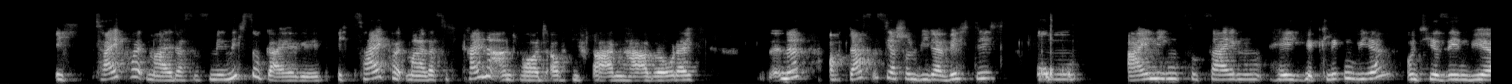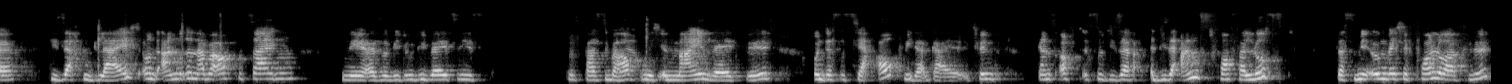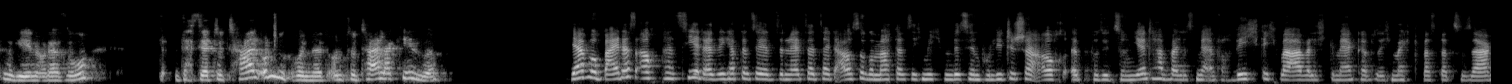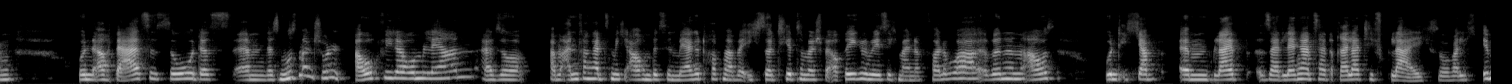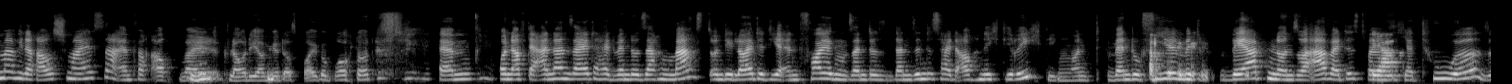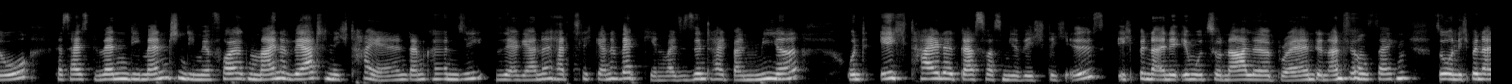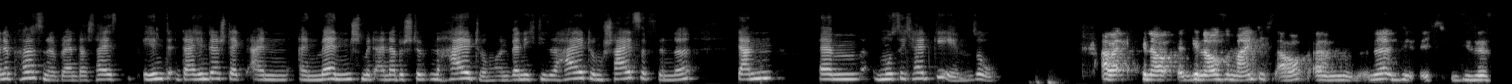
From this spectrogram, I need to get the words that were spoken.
ich zeige heute mal, dass es mir nicht so geil geht. Ich zeige heute mal, dass ich keine Antwort auf die Fragen habe. Oder ich, ne, auch das ist ja schon wieder wichtig, um einigen zu zeigen, hey, hier klicken wir und hier sehen wir die Sachen gleich und anderen aber auch zu zeigen, nee, also wie du die Welt siehst, das passt überhaupt nicht in mein Weltbild. Und das ist ja auch wieder geil. Ich finde, ganz oft ist so dieser, diese Angst vor Verlust dass mir irgendwelche Follower flöten gehen oder so, das ist ja total unbegründet und totaler Käse. Ja, wobei das auch passiert. Also ich habe das ja jetzt in letzter Zeit auch so gemacht, dass ich mich ein bisschen politischer auch äh, positioniert habe, weil es mir einfach wichtig war, weil ich gemerkt habe, so ich möchte was dazu sagen. Und auch da ist es so, dass ähm, das muss man schon auch wiederum lernen. Also am Anfang hat es mich auch ein bisschen mehr getroffen, aber ich sortiere zum Beispiel auch regelmäßig meine Followerinnen aus und ich habe ähm, bleib seit längerer Zeit relativ gleich, so weil ich immer wieder rausschmeiße, einfach auch, weil mhm. Claudia mir das beigebracht hat. Ähm, und auf der anderen Seite halt, wenn du Sachen machst und die Leute dir entfolgen, sind es, dann sind es halt auch nicht die richtigen. Und wenn du viel mit Werten und so arbeitest, weil ja. ich ja tue, so, das heißt, wenn die Menschen, die mir folgen, meine Werte nicht teilen, dann können sie sehr gerne, herzlich gerne weggehen, weil sie sind halt bei mir und ich teile das, was mir wichtig ist. Ich bin eine emotionale Brand in Anführungszeichen. So, und ich bin eine Personal Brand. Das heißt, hint, dahinter steckt ein, ein Mensch mit einer bestimmten Haltung. Und wenn ich diese Haltung scheiße finde, dann ähm, muss ich halt gehen. So. Aber genau, genauso meinte ich es auch. Ähm, ne, die, ich, dieses,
